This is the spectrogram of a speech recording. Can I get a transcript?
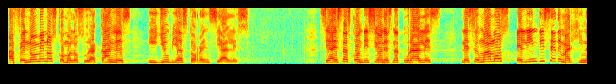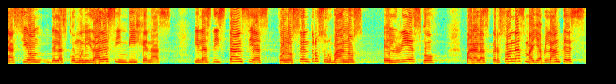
a fenómenos como los huracanes y lluvias torrenciales. Si a estas condiciones naturales le sumamos el índice de marginación de las comunidades indígenas y las distancias con los centros urbanos, el riesgo para las personas mayablantes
